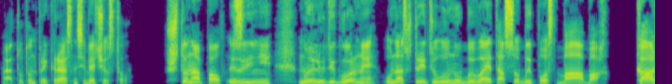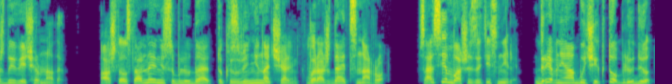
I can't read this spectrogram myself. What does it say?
а тут он прекрасно себя чувствовал. «Что напал? Извини. Мы люди горные. У нас в третью луну бывает особый пост Баабах. Каждый вечер надо. А что остальные не соблюдают, так извини, начальник, вырождается народ. Совсем ваши затеснили. Древние обычаи кто блюдет?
